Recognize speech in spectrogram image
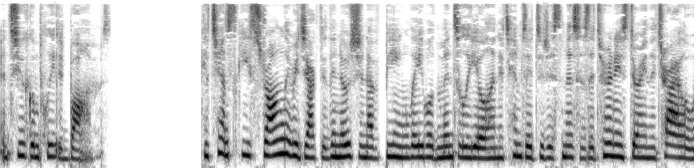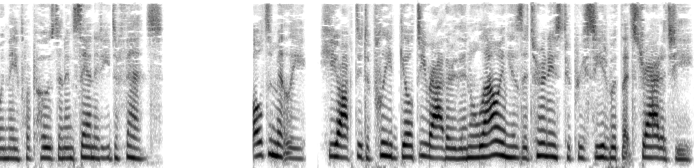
and two completed bombs. Kaczynski strongly rejected the notion of being labeled mentally ill and attempted to dismiss his attorneys during the trial when they proposed an insanity defense. Ultimately, he opted to plead guilty rather than allowing his attorneys to proceed with that strategy.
